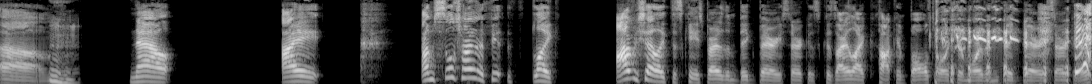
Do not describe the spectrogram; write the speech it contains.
Um Mhm. now I I'm still trying to feel like obviously I like this case better than Big Berry Circus because I like talking ball torture more than Big Berry Circus.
